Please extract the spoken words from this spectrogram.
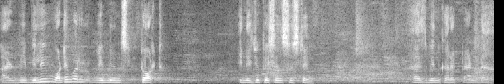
And we believe whatever we've been taught in education system has been correct and uh,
